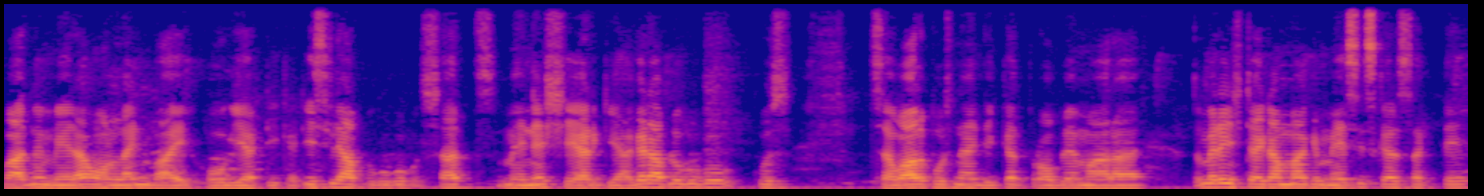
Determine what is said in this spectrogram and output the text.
बाद में मेरा ऑनलाइन बाई हो गया टिकट इसलिए आप लोगों को साथ मैंने शेयर किया। अगर आप लोगों को कुछ सवाल पूछना है, दिक्कत प्रॉब्लम आ रहा है तो मेरे इंस्टाग्राम में आके मैसेज कर सकते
